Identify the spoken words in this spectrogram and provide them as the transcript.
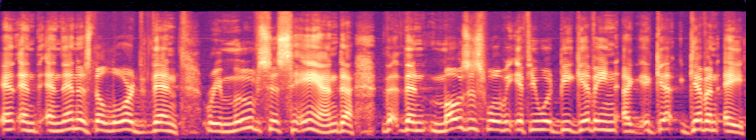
And, and, and then, as the Lord then removes His hand, uh, th- then Moses will be, if you would be giving a, given a,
